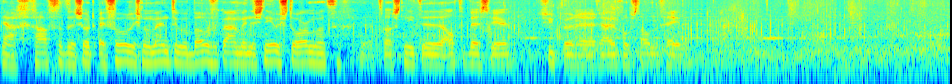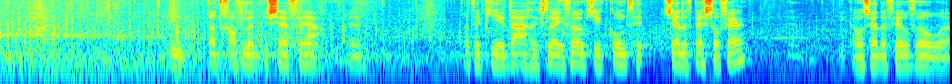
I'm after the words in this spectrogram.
ja, gaf dat een soort euforisch moment toen we boven kwamen in de sneeuwstorm. Want het was niet uh, al te best weer. Super uh, ruige omstandigheden. En dat gaf me het besef ja, uh, dat heb je in je dagelijks leven ook. Je komt zelf best wel ver. Je kan zelf heel veel,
